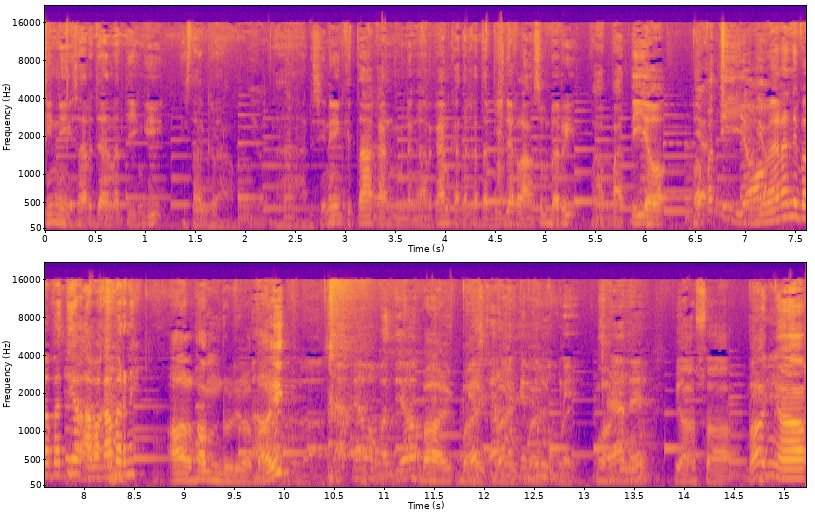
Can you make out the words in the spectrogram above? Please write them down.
ini sarjana tinggi Instagram. Nah, di sini kita akan mendengarkan kata-kata bijak langsung dari Bapak Tio. Bapak Tio. Gimana nih Bapak Tio? Apa kabar nih? alhamdulillah baik Siap ya Bapak Tio. baik baik baik baik, baik. nih. Sehat ya? biasa banyak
